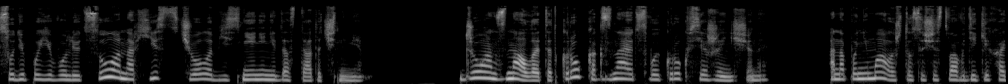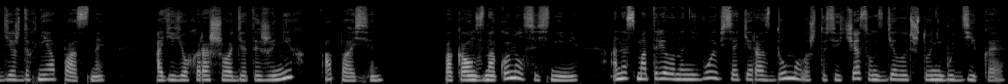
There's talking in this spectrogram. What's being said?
Судя по его лицу, анархист счел объяснения недостаточными. Джоан знала этот круг, как знают свой круг все женщины. Она понимала, что существа в диких одеждах не опасны, а ее хорошо одетый жених опасен. Пока он знакомился с ними, она смотрела на него и всякий раз думала, что сейчас он сделает что-нибудь дикое.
